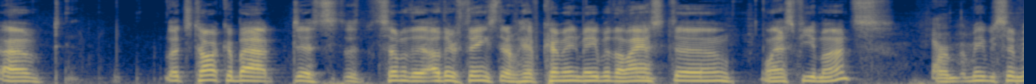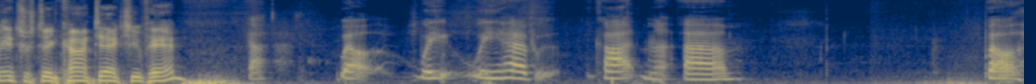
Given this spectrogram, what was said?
Uh, let's talk about uh, some of the other things that have come in maybe the last uh, last few months, or maybe some interesting contacts you've had. yeah well we we have gotten um, well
